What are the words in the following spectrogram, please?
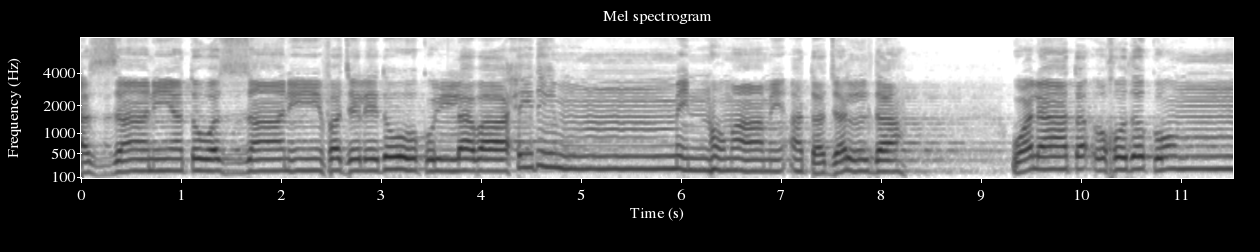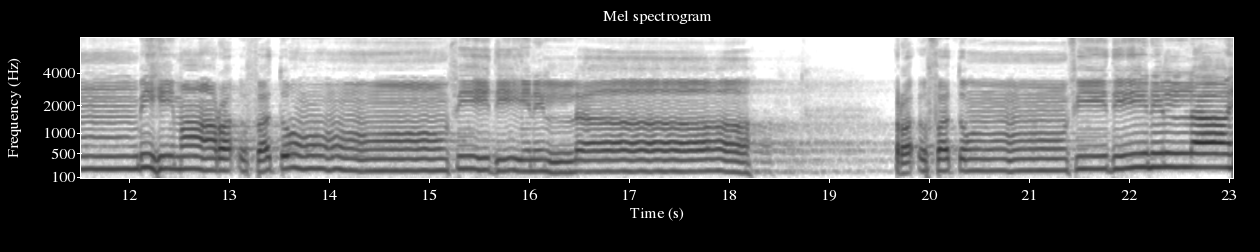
الزانية والزاني فاجلدوا كل واحد منهما مئة جلدة ولا تأخذكم بهما رأفة في دين الله. رأفة في دين الله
